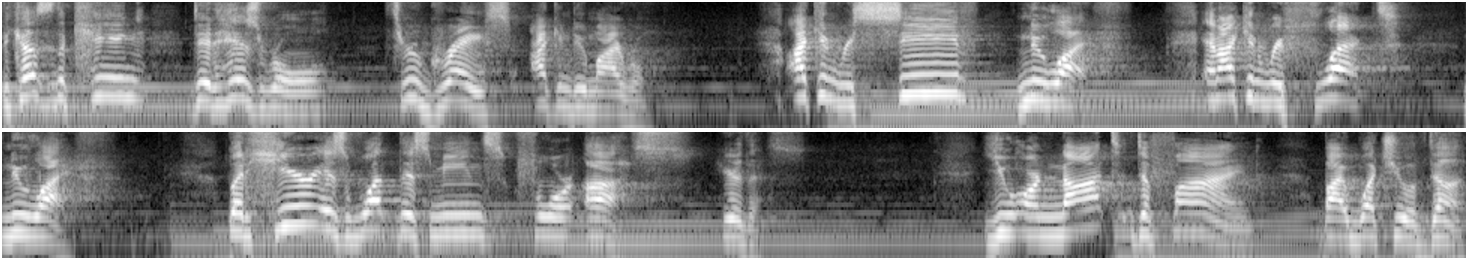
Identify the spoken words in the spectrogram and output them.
Because the king did his role, through grace, I can do my role. I can receive new life, and I can reflect new life. But here is what this means for us. Hear this. You are not defined by what you have done.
